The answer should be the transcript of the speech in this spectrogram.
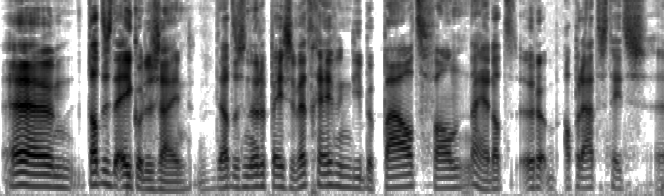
Ehm, dat is de ecodesign. Dat is een Europese wetgeving die bepaalt van, nou ja, dat apparaten steeds eh,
